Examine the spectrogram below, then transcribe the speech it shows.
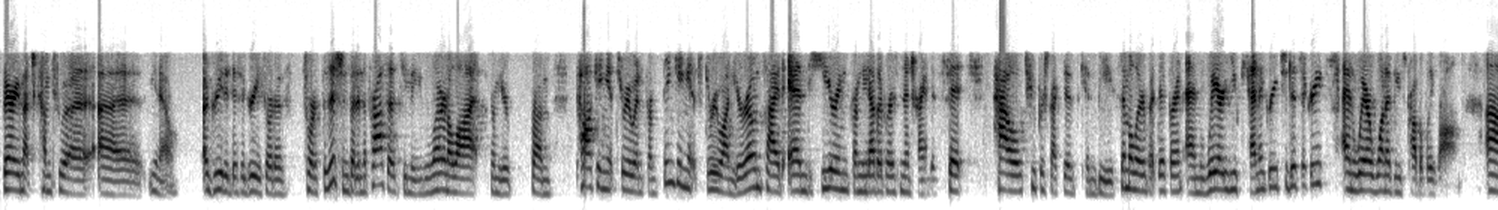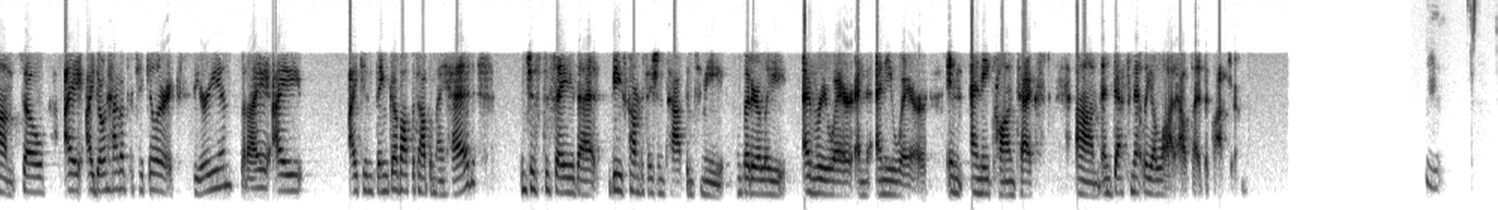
very much come to a, a you know agree to disagree sort of sort of position. But in the process, you know, you learn a lot from your from talking it through and from thinking it through on your own side and hearing from the other person and trying to fit how two perspectives can be similar but different and where you can agree to disagree and where one of you is probably wrong. Um, so I, I don't have a particular experience that I, I I can think of off the top of my head. Just to say that these conversations happen to me literally everywhere and anywhere in any context, um, and definitely a lot outside the classroom.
